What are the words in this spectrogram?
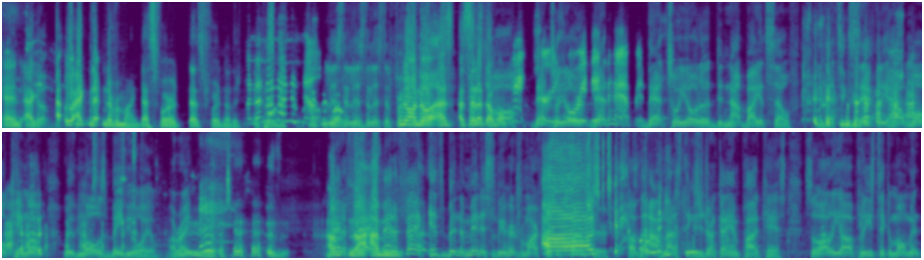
and act, Yep. I- I- ne- never mind. That's for, that's for another. No, no, no, no, no, no. Listen, listen, listen. First No, no. all- I, I said I first of thought. all, that Toyota, didn't that, happen. that Toyota did not by itself, and that's exactly how Mo came up with Mo's baby oil. All right. I'm, Matter of, no, fact, I'm. matter of fact, it's been a minute since we heard from our official Oh, sponsor shit. of the I'm Not as Things You Drunk I Am podcast. So all of y'all, please take a moment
